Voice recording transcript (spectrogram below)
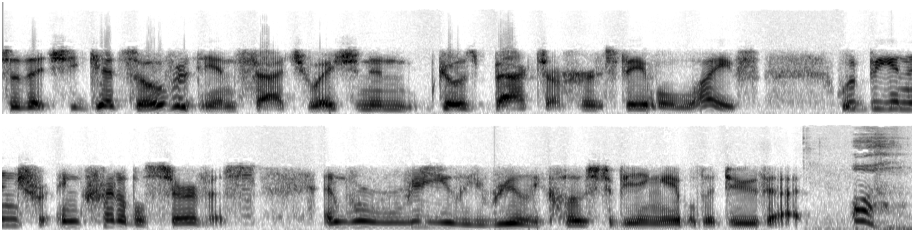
so that she gets over the infatuation and goes back to her stable life would be an in- incredible service. And we're really, really close to being able to do that. Oh,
